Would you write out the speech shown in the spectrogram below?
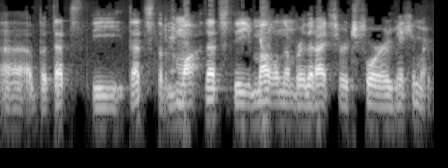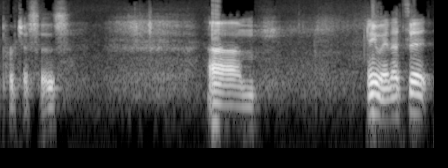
Uh, but that's the that's the that's the model number that I searched for in making my purchases. Um, anyway, that's it.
